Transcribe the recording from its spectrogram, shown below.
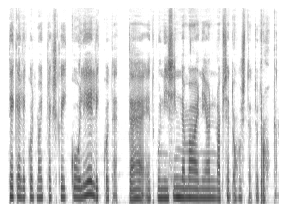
tegelikult ma ütleks kõik koolieelikud, et, et kuni sinnamaani on lapsed ohustatud rohkem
